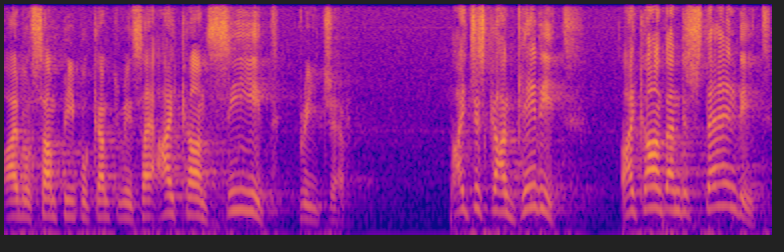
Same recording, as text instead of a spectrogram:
Bible, some people come to me and say, I can't see it, preacher. I just can't get it. I can't understand it.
